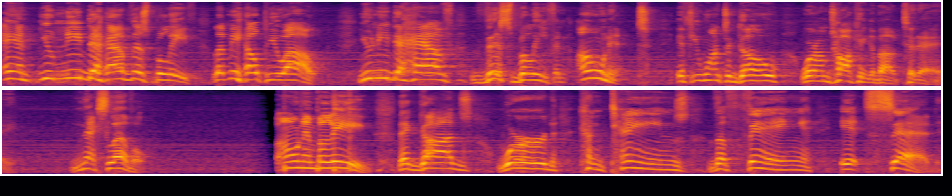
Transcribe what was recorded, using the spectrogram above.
And you need to have this belief. Let me help you out. You need to have this belief and own it if you want to go where I'm talking about today. Next level. Own and believe that God's Word contains the thing it said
